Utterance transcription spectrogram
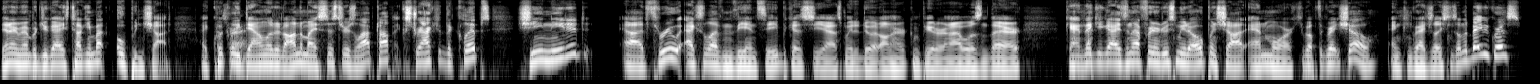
Then I remembered you guys talking about OpenShot. I quickly right. downloaded onto my sister's laptop, extracted the clips she needed uh, through X11 VNC because she asked me to do it on her computer and I wasn't there. Can't thank you guys enough for introducing me to OpenShot and more. Keep up the great show, and congratulations on the baby, Chris.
